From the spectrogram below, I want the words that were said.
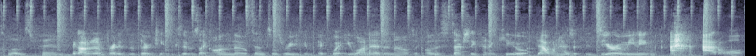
clothespin. I got it on Friday the 13th because it was like on the stencils where you can pick what you wanted and I was like, oh, this is actually kind of cute. That one has zero meaning at all.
